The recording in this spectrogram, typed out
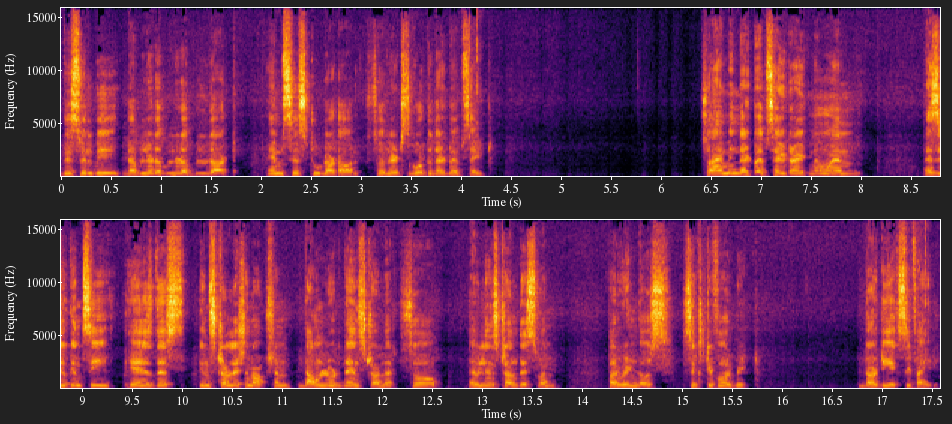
this will be www.msys2.org. So let's go to that website. So I'm in that website right now and as you can see here is this installation option. Download the installer. So I will install this one for Windows 64-bit .exe file.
